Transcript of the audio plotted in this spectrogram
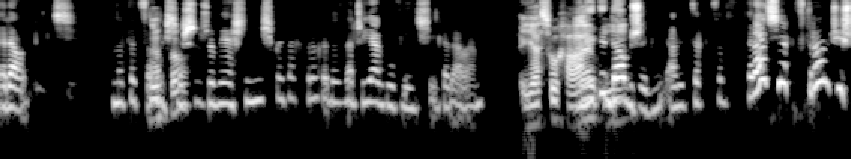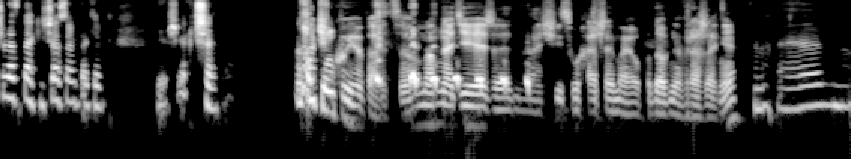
robić. No to co, no to? myślisz, że wyjaśniliśmy tak trochę? To znaczy, ja głównie dzisiaj gadałam. Ja słuchałem. Ale ty i... dobrze mi, ale tak, co, raz jak wtrącisz, raz jakiś czas, ale tak jak, wiesz, jak trzeba. No to dziękuję bardzo. Mam nadzieję, że nasi słuchacze mają podobne wrażenie. Na pewno.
